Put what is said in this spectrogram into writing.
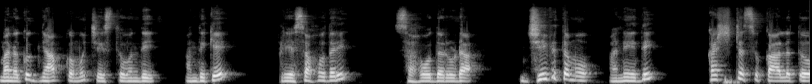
మనకు జ్ఞాపకము చేస్తూ ఉంది. అందుకే ప్రియ సహోదరి సహోదరుడా జీవితము అనేది కష్ట సుఖాలతో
